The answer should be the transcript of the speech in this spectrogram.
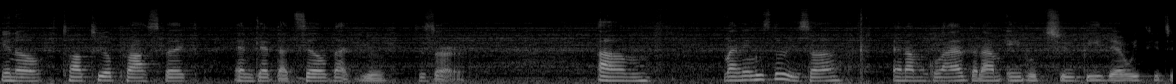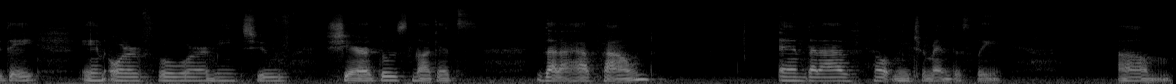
you know, talk to your prospect and get that sale that you deserve. Um, my name is Larissa, and I'm glad that I'm able to be there with you today in order for me to share those nuggets that I have found and that have helped me tremendously. Um,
